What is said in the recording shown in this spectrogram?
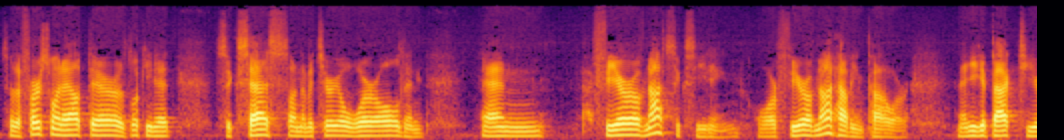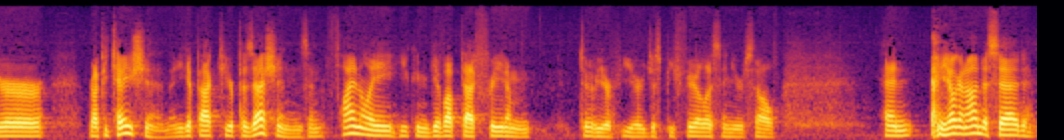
So the first one out there is looking at success on the material world and, and fear of not succeeding or fear of not having power. Then you get back to your reputation, and you get back to your possessions, and finally you can give up that freedom to your, your just be fearless in yourself. And Yogananda said,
